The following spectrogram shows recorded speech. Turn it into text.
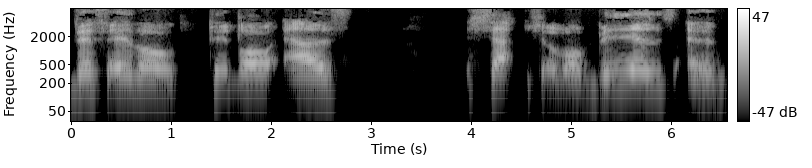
disabled people as sexual beings and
